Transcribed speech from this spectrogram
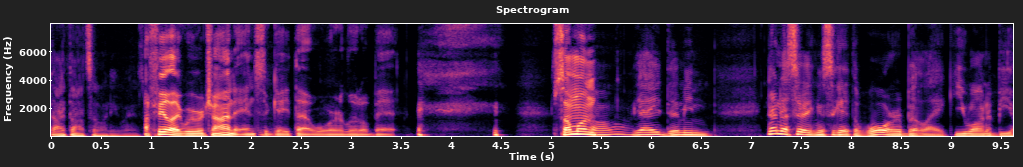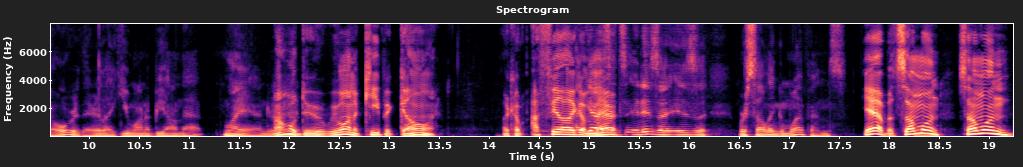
I thought so anyways. I feel like we were trying to instigate that war a little bit. Someone, Oh yeah, I mean, not necessarily instigate the war, but like you want to be over there, like you want to be on that land. Right? no, dude, we want to keep it going. Like um, I feel like I America. it is a is a we're selling them weapons. Yeah, but someone, someone,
